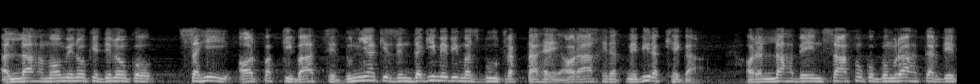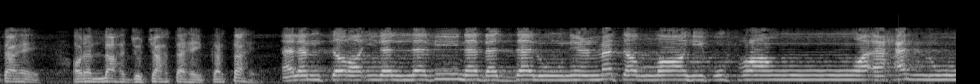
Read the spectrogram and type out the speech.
اللہ مومنوں کے دلوں کو صحیح اور پکی بات سے دنیا کی زندگی میں بھی مضبوط رکھتا ہے اور آخرت میں بھی رکھے گا اور اللہ بے انصافوں کو گمراہ کر دیتا ہے اور اللہ جو چاہتا ہے کرتا ہے۔ ألم تر إلى الذين بدلوا نعمة الله كفرا وأحلوا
